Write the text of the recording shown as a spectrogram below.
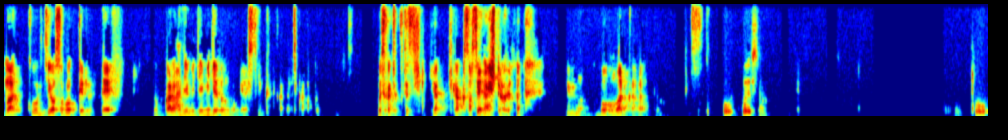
まあ、クオリティは揃ってるんで、そこから始めてみてどんどん増やしていくって形かなと。もしくは直接比較させない人が いう方法もあるかなと。そうそうですね。えっと、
